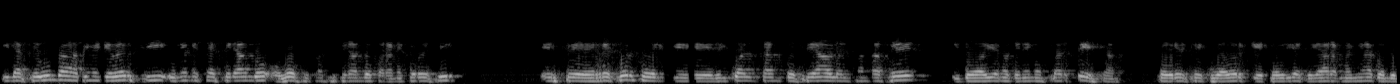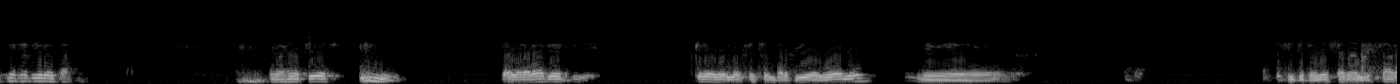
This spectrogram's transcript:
Y la segunda tiene que ver si Unión está esperando, o vos estás esperando, para mejor decir, ese refuerzo del, que, del cual tanto se habla en Santa Fe y todavía no tenemos certeza sobre ese jugador que podría llegar mañana cuando cierre el libro de paso. Buenas noches. La verdad que creo que hemos hecho un partido bueno. Eh, si te pones a analizar,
